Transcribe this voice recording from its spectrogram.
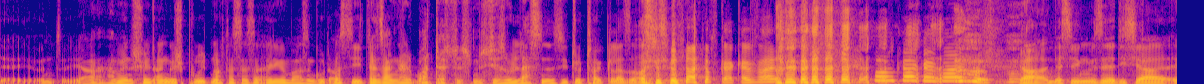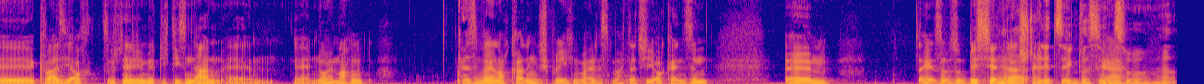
äh, und ja, haben wir ihn schön angesprüht noch, dass das dann einigermaßen gut aussieht. Dann sagen alle, boah, das, das müsst ihr so lassen, das sieht total klasse aus. So, Nein, auf gar keinen Fall. auf gar keinen Fall. Ja, und deswegen müssen wir dieses Jahr äh, quasi auch so schnell wie möglich diesen Laden ähm, äh, neu machen. Da sind wir ja noch gerade in Gesprächen, weil das macht natürlich auch keinen Sinn, ähm, da jetzt nur so ein bisschen Ja, da, da schnell jetzt irgendwas Ja. hin zu, ja.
